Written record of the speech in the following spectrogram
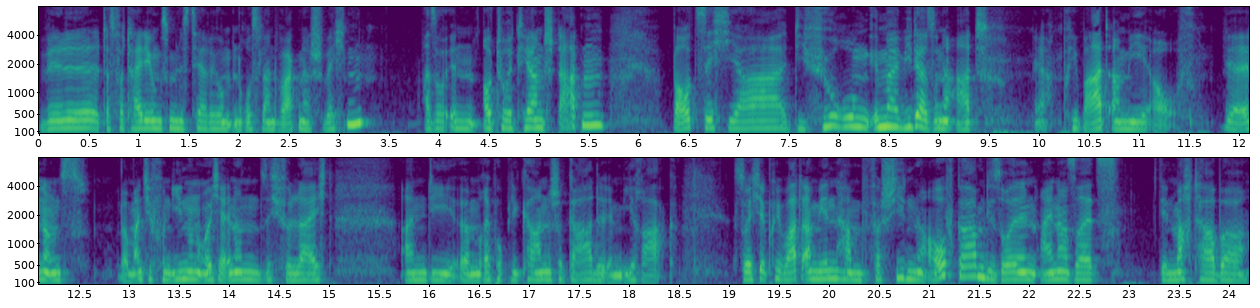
will das Verteidigungsministerium in Russland Wagner schwächen? Also in autoritären Staaten baut sich ja die Führung immer wieder so eine Art ja, Privatarmee auf. Wir erinnern uns, oder manche von Ihnen und euch erinnern sich vielleicht an die ähm, republikanische Garde im Irak. Solche Privatarmeen haben verschiedene Aufgaben. Die sollen einerseits den Machthaber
